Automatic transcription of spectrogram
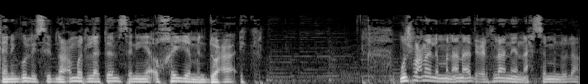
كان يقول لي سيدنا عمر لا تنسني يا أخي من دعائك. مش معنى لما أنا أدعي فلان أنا أحسن منه لا.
